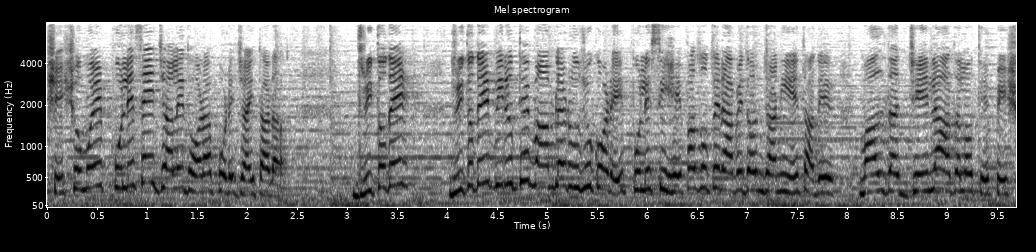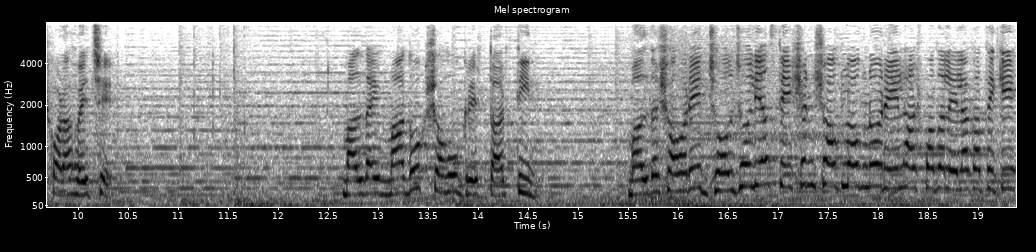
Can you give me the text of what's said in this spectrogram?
সে সময়ে পুলিশের জালে ধরা পড়ে যায় তারা। ধৃতদের ধৃতদের বিরুদ্ধে মামলা রুজু করে পুলিশি হেফাজতের আবেদন জানিয়ে তাদের মালদা জেলা আদালতে পেশ করা হয়েছে। মালদায় মাদক সহ গ্রেফতার তিন। মালদা শহরের ঝলঝলিয়া স্টেশন সংলগ্ন রেল হাসপাতাল এলাকা থেকে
